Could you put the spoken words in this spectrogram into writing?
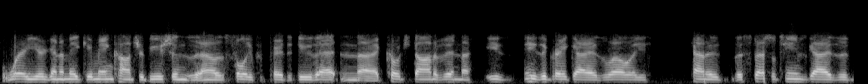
where you're going to make your main contributions, and I was fully prepared to do that. And uh, Coach Donovan, uh, he's he's a great guy as well. He's kind of the special teams guys that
